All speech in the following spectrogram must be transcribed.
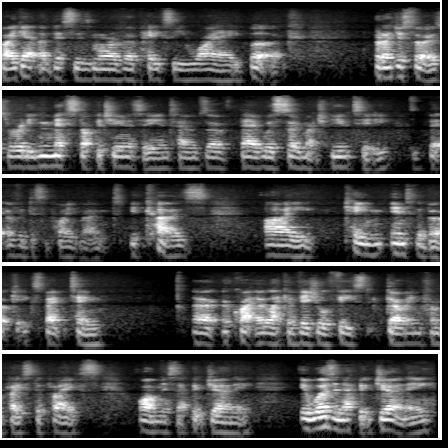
But I get that this is more of a pacey YA book. But I just thought it was a really missed opportunity in terms of there was so much beauty. It's a bit of a disappointment because I came into the book expecting a, a quite a, like a visual feast going from place to place on this epic journey. It was an epic journey.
